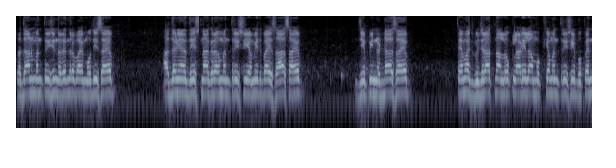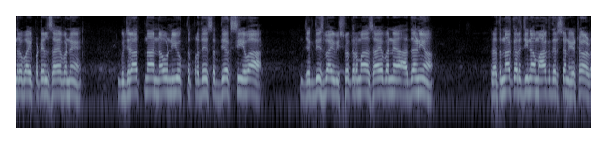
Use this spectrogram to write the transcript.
પ્રધાનમંત્રી શ્રી નરેન્દ્રભાઈ મોદી સાહેબ, આદરણીય દેશના ગૃહમંત્રી શ્રી અમિતભાઈ શાહ સાહેબ, જેપી નડ્ડા સાહેબ, તેમજ ગુજરાતના લોકલાડીલા મુખ્યમંત્રી શ્રી ભૂપેન્દ્રભાઈ પટેલ સાહેબ અને ગુજરાતના નવનિયુક્ત પ્રદેશ અધ્યક્ષ શ્રી એવા જગદીશભાઈ વિશ્વકર્મા સાહેબ અને આદરણીય રત્નાકરજીના માર્ગદર્શન હેઠળ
